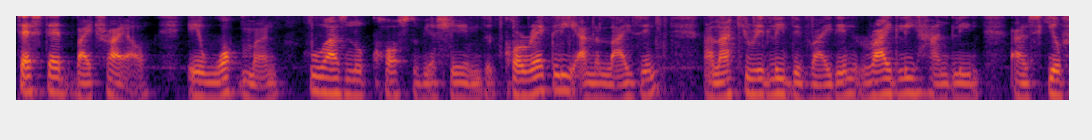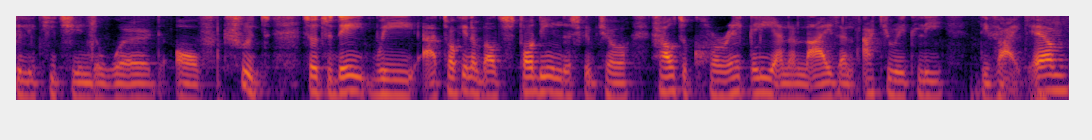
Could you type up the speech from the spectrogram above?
tested by trial, a workman who has no cause to be ashamed, correctly analyzing and accurately dividing, rightly handling, and skillfully teaching the word of truth. So today we are talking about studying the scripture, how to correctly analyze and accurately divide. Um,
